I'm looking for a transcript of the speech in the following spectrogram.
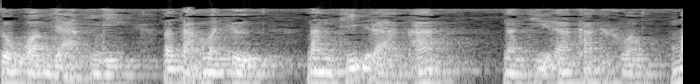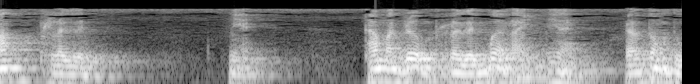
ตัวความอยากจริงๆลักษณะของมันคือ นันทิราคะ นันทิราคะคือความมักเพลิน เนี่ย ถ้ามันเริ่มเพลินเมื่อไหร่เนี่ยเราต้องดู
